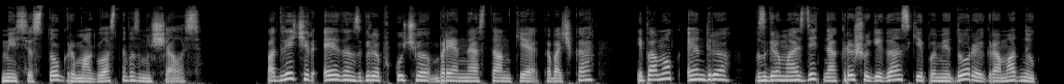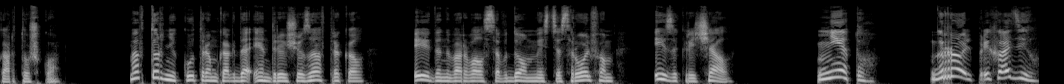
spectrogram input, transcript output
Миссис Сток громогласно возмущалась. Под вечер Эйден сгреб в кучу бренные останки кабачка и помог Эндрю взгромоздить на крышу гигантские помидоры и громадную картошку. Во вторник утром, когда Эндрю еще завтракал, Эйден ворвался в дом вместе с Рольфом и закричал. «Нету! Гроль приходил!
